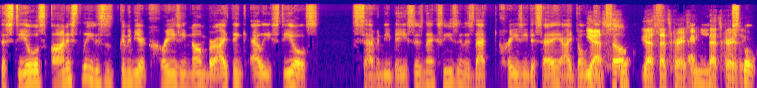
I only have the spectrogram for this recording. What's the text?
The steals, honestly, this is going to be a crazy number. I think Elly steals 70 bases next season. Is that crazy to say? I don't yes. so. Yes, that's crazy. I mean, that's crazy. Still,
